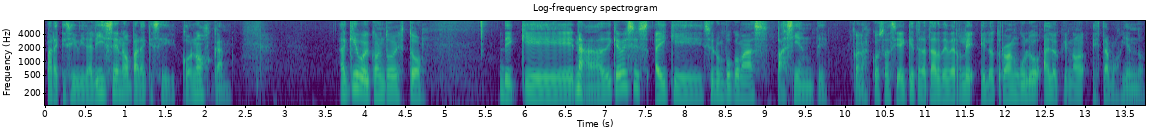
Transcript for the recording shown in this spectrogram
para que se viralicen o para que se conozcan. ¿A qué voy con todo esto? De que, nada, de que a veces hay que ser un poco más paciente con las cosas y hay que tratar de verle el otro ángulo a lo que no estamos viendo.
